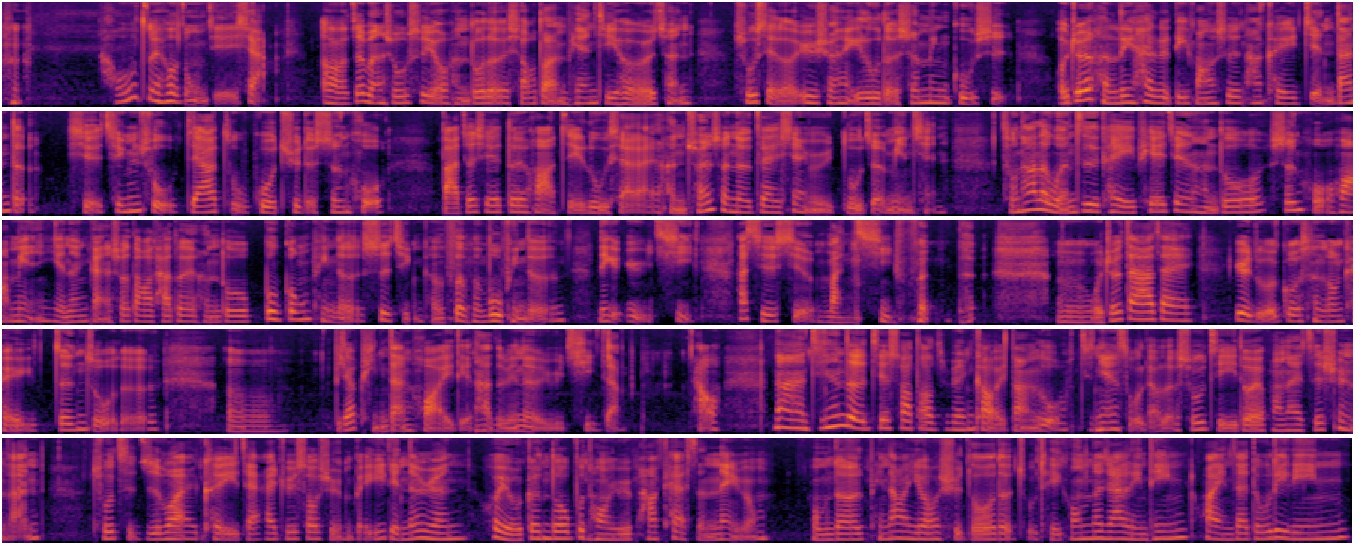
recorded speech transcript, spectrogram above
好，最后总结一下，呃，这本书是由很多的小短篇集合而成，书写了玉轩一路的生命故事。我觉得很厉害的地方是，他可以简单的写清楚家族过去的生活。把这些对话记录下来，很传神的再现于读者面前。从他的文字可以瞥见很多生活画面，也能感受到他对很多不公平的事情很愤愤不平的那个语气。他其实写的蛮气愤的。嗯，我觉得大家在阅读的过程中可以斟酌的，嗯，比较平淡化一点他这边的语气。这样好，那今天的介绍到这边告一段落。今天所聊的书籍都会放在资讯栏。除此之外，可以在 IG 搜寻北一点的人，会有更多不同于 Podcast 的内容。我们的频道也有许多的主题供大家聆听，欢迎再度莅临。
